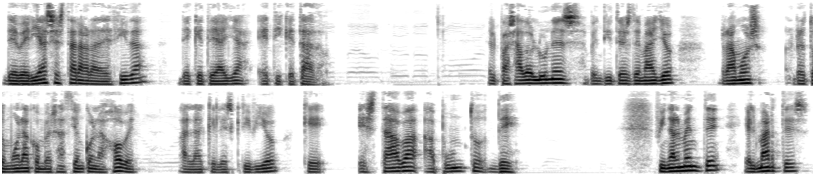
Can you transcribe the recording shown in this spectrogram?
Deberías estar agradecida de que te haya etiquetado. El pasado lunes 23 de mayo, Ramos retomó la conversación con la joven, a la que le escribió que estaba a punto de. Finalmente, el martes,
